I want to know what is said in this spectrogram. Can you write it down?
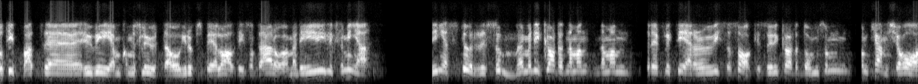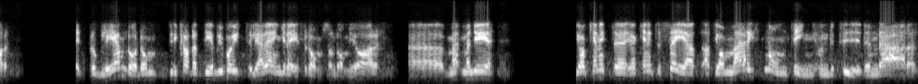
och tippat eh, hur VM kommer sluta och gruppspel och allting sånt där då. Men det är ju liksom inga det är inga större summor, men det är klart att när man, när man reflekterar över vissa saker så är det klart att de som, som kanske har ett problem då, de, det är klart att det blir bara ytterligare en grej för dem som de gör. Uh, men, men det jag kan inte, jag kan inte säga att, att jag har märkt någonting under tiden det här,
